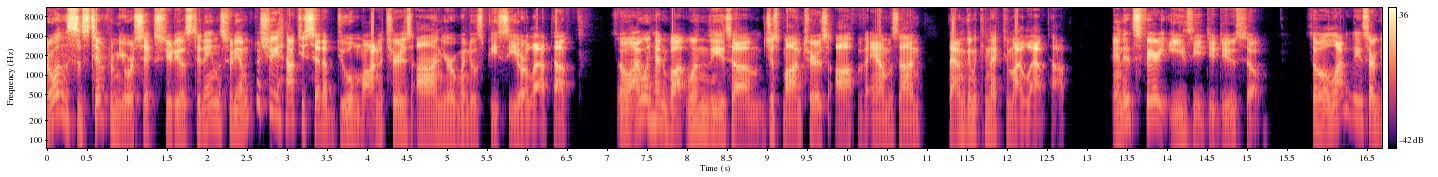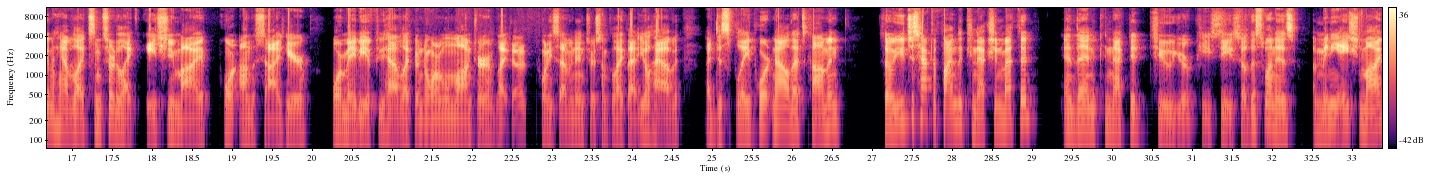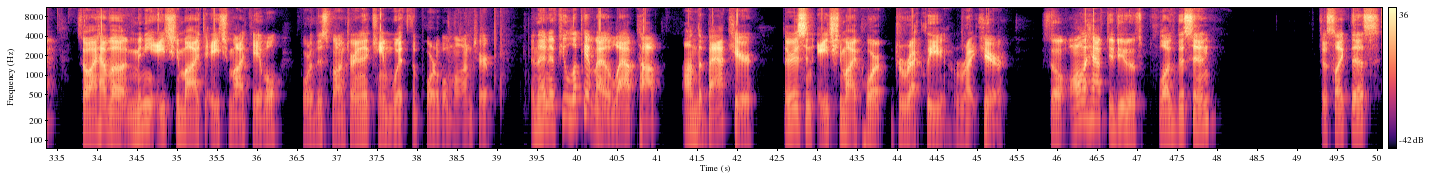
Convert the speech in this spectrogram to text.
everyone, this is Tim from Your Six Studios. Today in this video, I'm going to show you how to set up dual monitors on your Windows PC or laptop. So I went ahead and bought one of these um, just monitors off of Amazon that I'm going to connect to my laptop. And it's very easy to do so. So a lot of these are going to have like some sort of like HDMI port on the side here. Or maybe if you have like a normal monitor, like a 27 inch or something like that, you'll have a display port now that's common. So you just have to find the connection method and then connect it to your PC. So this one is a mini HDMI. So I have a mini HDMI to HDMI cable for this monitor and it came with the portable monitor. And then if you look at my laptop on the back here, there is an HDMI port directly right here. So all I have to do is plug this in, just like this,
